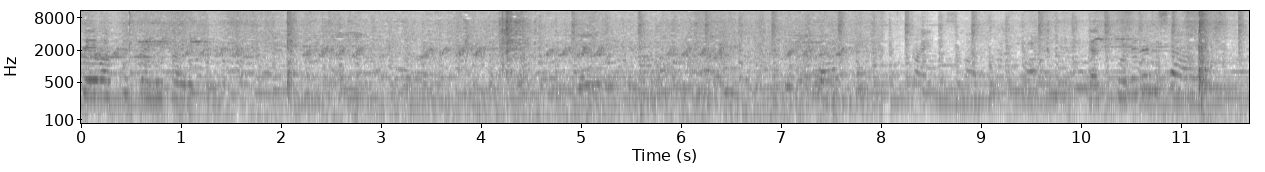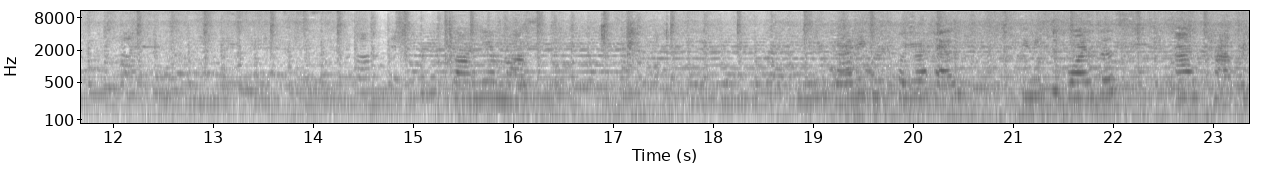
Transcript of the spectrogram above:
Save up to 25 rupees. Let's put it inside. I'm taking this Garnier mask. Very good for your health. You need to boil this and have it.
